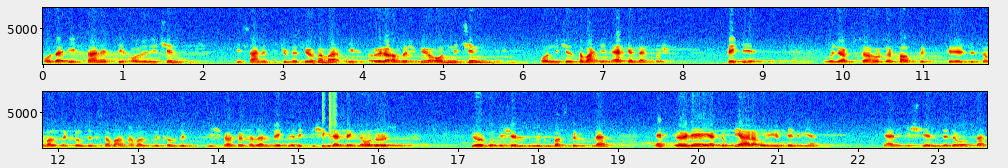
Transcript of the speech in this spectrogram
O da ihsan etti. Onun için ihsan etti cümlesi yok ama öyle anlaşılıyor. Onun için onun için sabahleyin erkenden koş. Peki hocam sahurda kalktık, teheccüd namazını kıldık, sabah namazını kıldık, işraka kadar bekledik. İşe gidersek ne oluruz? Yorgun düşeriz, uyku bastırır falan. Eh öğleye yakın bir ara uyuyun dedim ya. Yani iş yerinde de olsa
